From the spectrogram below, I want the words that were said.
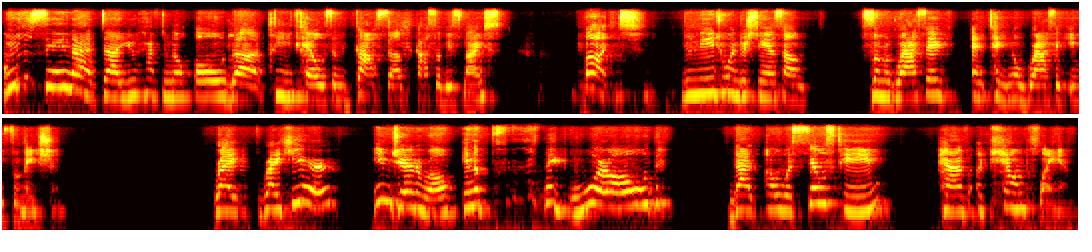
I'm not saying that uh, you have to know all the details and the gossip. Gossip is nice, but you need to understand some firmographic and technographic information. Right, right here, in general, in a perfect world, that our sales team have account plan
